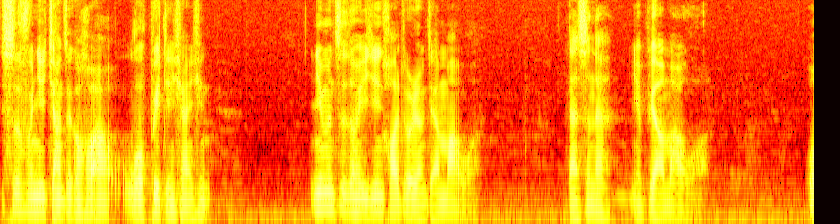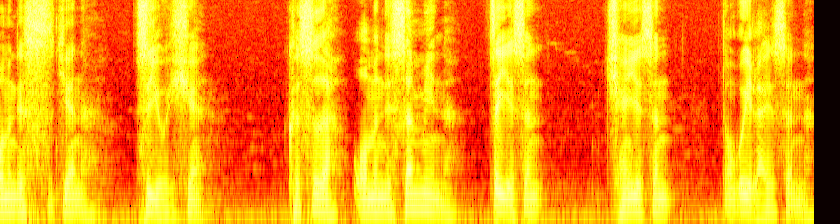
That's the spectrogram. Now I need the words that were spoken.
师傅，你讲这个话，我不一定相信。你们之中已经好多人在骂我，但是呢，你不要骂我。我们的时间呢是有限，可是啊，我们的生命呢，这一生、前一生、到未来生呢，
